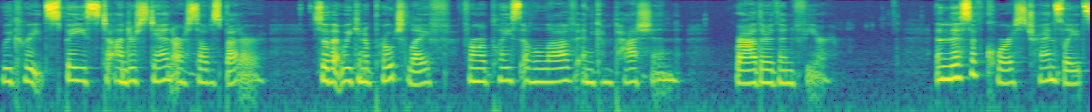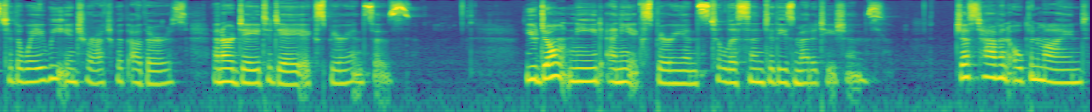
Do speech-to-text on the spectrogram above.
we create space to understand ourselves better so that we can approach life from a place of love and compassion rather than fear. And this, of course, translates to the way we interact with others and our day to day experiences. You don't need any experience to listen to these meditations. Just have an open mind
